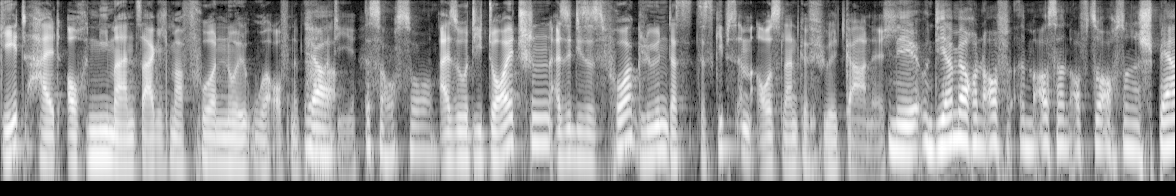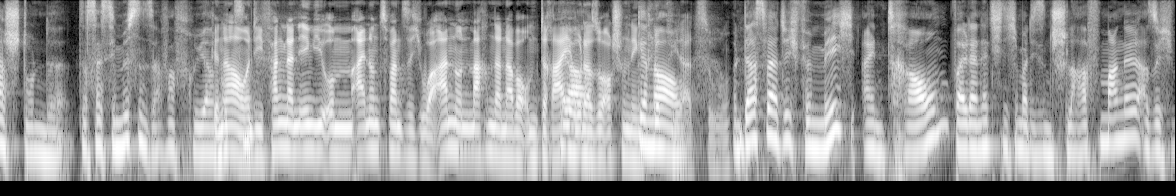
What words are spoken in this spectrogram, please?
geht halt auch niemand, sage ich mal, vor 0 Uhr auf eine Ja, Party. ist auch so. Also die Deutschen, also dieses Vorglühen, das, das gibt es im Ausland gefühlt gar nicht. Nee, und die haben ja auch in, auf, im Ausland oft so auch so eine Sperrstunde. Das heißt, sie müssen es einfach früher Genau, nutzen. und die fangen dann irgendwie um 21 Uhr an und machen dann aber um drei Ja, oder so auch schon den genau. Club wieder zu. Und das wäre natürlich für mich ein Traum, weil dann hätte ich nicht immer diesen Schlafmangel. Also ich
